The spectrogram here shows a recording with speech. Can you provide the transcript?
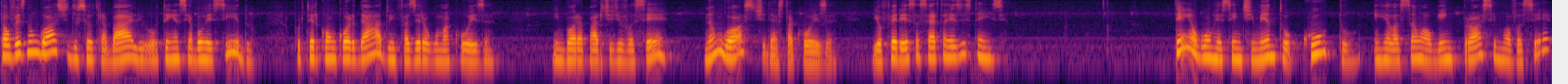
Talvez não goste do seu trabalho ou tenha se aborrecido por ter concordado em fazer alguma coisa, embora parte de você não goste desta coisa e ofereça certa resistência. Tem algum ressentimento oculto em relação a alguém próximo a você?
